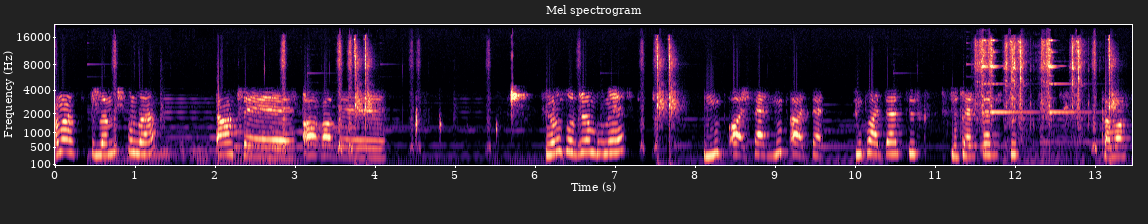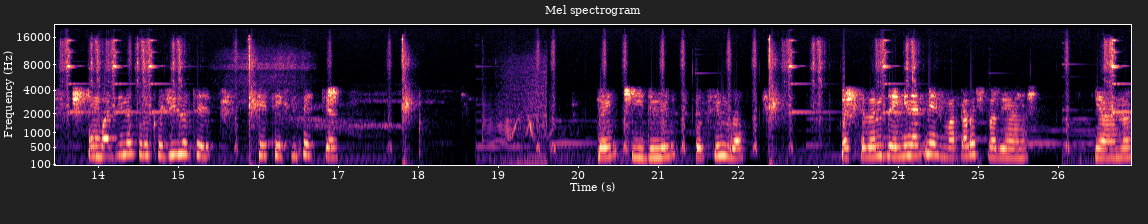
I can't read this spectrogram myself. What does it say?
Ama sıfırlamış mı lan? Ah be. Be. Sana soracağım bu ne? Nup Alper, Nup Alper. Nup Alper Türk. Nup Alper Türk. Tamam. Bombardino krokodilo te te teklif edeceğim. Ben yiğidimi yapayım da. Başkalarını zengin etmeyelim arkadaşlar yani. Yani.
